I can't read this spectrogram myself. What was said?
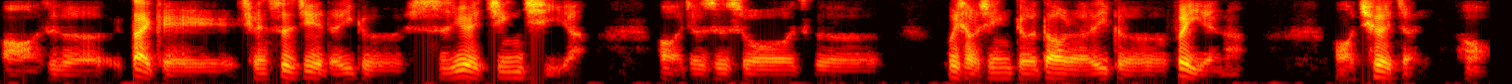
啊，这个带给全世界的一个十月惊奇呀，啊，就是说这个不小心得到了一个肺炎啊，哦，确诊，哦，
